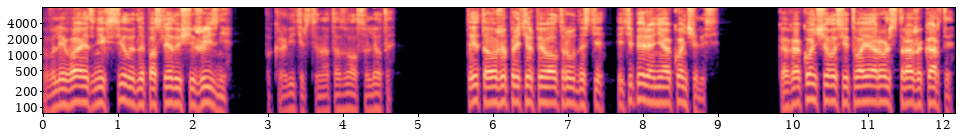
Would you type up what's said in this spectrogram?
вливает в них силы для последующей жизни. Покровительственно отозвался Лёта. Ты тоже претерпевал трудности, и теперь они окончились. Как окончилась и твоя роль стража карты.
